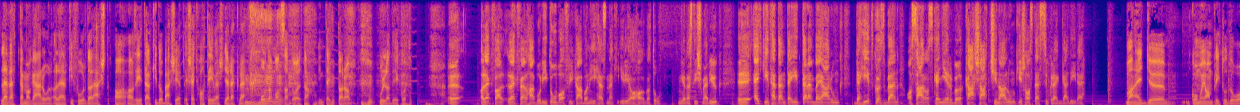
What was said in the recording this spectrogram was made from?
levette magáról a lelki furdalást a, az étel kidobásért, és egy hat éves gyerekre oda masszatolta, mint egy darab hulladékot. A legfel, legfelháborítóbb Afrikában éheznek, írja a hallgató. Igen, ezt ismerjük. Egy-két hetente étterembe járunk, de hétközben a száraz kenyérből kását csinálunk, és azt tesszük reggelire. Van egy ö, komoly amplitudó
